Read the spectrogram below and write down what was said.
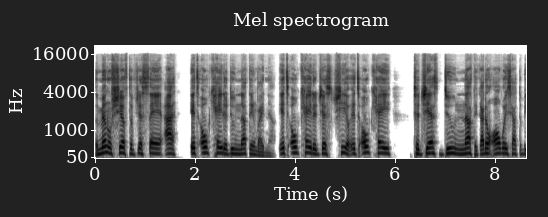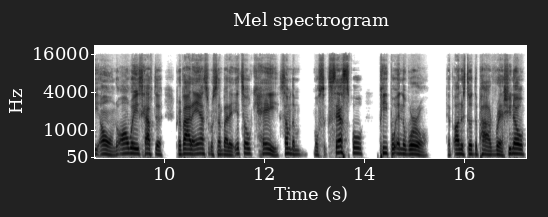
The mental shift of just saying, I, it's okay to do nothing right now. It's okay to just chill. It's okay to just do nothing. I don't always have to be on, don't always have to provide an answer for somebody. It's okay. Some of the most successful people in the world have understood the power of rest. You know,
